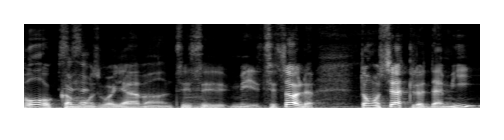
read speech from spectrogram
pas comme on se voyait avant. tu sais, Mm. c'est- Mais c'est ça, là. Ton cercle d'amis,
